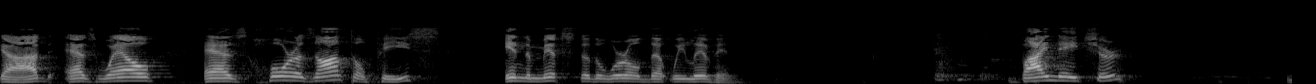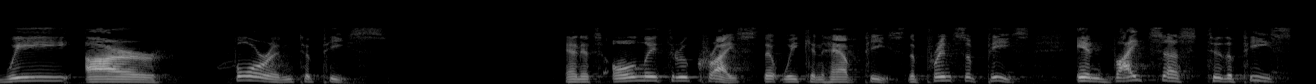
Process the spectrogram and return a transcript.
God as well as horizontal peace in the midst of the world that we live in. By nature, we are foreign to peace. And it's only through Christ that we can have peace. The Prince of Peace invites us to the peace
